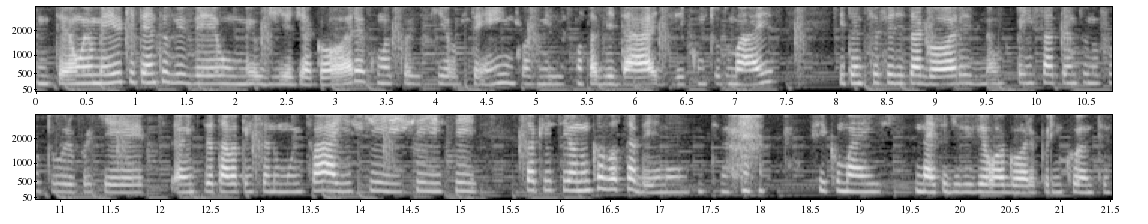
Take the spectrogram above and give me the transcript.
Então eu meio que tento viver o meu dia de agora com as coisas que eu tenho, com as minhas responsabilidades e com tudo mais. E tento ser feliz agora e não pensar tanto no futuro, porque antes eu tava pensando muito, ah, e se, e se, e se. Só que se eu nunca vou saber, né? Então fico mais nessa de viver o agora por enquanto.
